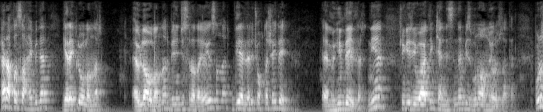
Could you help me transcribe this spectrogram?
her akıl sahibi der gerekli olanlar, evla olanlar birinci sırada yayılsınlar. Diğerleri çok da şey değil, e, mühim değildir. Niye? Çünkü rivayetin kendisinden biz bunu anlıyoruz zaten. Bunu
